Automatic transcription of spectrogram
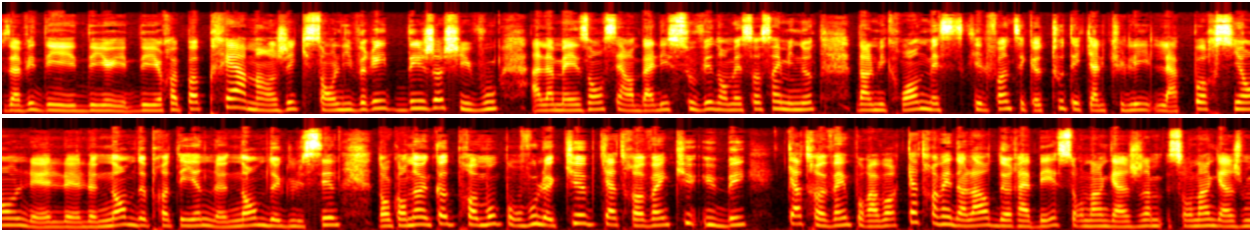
Vous avez des, des, des repas prêts à manger qui sont livrés déjà chez vous à la maison. C'est emballé sous vide. On met ça cinq minutes dans le micro-ondes. Mais ce qui est le fun, c'est que tout est calculé. La portion, le, nombre de protéines, le nombre de glucides. Donc, on a un code promo pour vous, le Cube 80, QUB 80, pour avoir 80 de rabais sur l'engagement sur l'engagement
